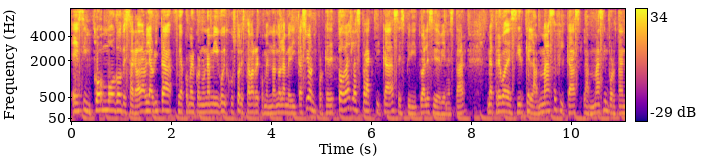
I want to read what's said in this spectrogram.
es incómodo, desagradable. Ahorita fui a comer con un amigo y justo le estaba recomendando la meditación, porque de todas las prácticas espirituales y de bienestar, me atrevo a decir que la más eficaz, la más importante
